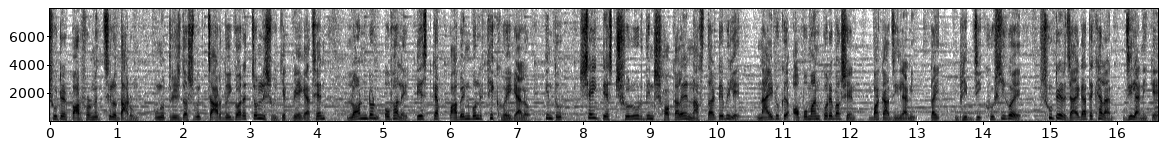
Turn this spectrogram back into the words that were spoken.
শুটের পারফরমেন্স ছিল দারুণ। উনত্রিশ দশমিক চার দুই গড়ে চল্লিশ উইকেট পেয়ে গেছেন। লন্ডন ওভালে টেস্ট ক্যাপ পাবেন বলে ঠিক হয়ে গেল। কিন্তু সেই টেস্ট শুরুর দিন সকালে নাস্তার টেবিলে নাইডুকে অপমান করে বসেন বাঁকা জিলানি। তাই ভিজ্জি খুশি হয়ে শুটের জায়গাতে খেলান জিলানিকে।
